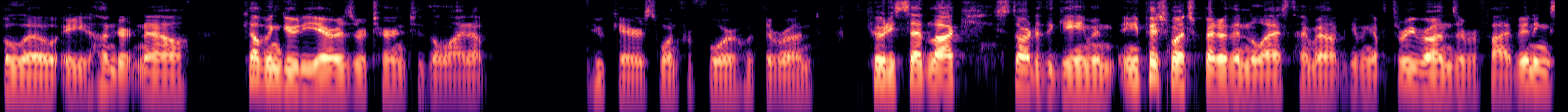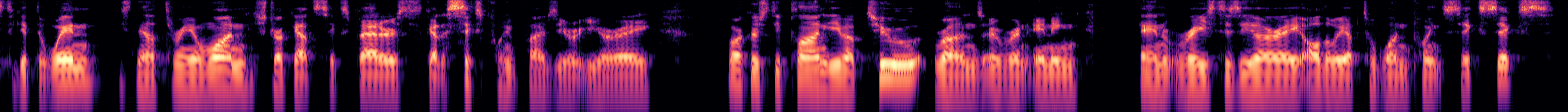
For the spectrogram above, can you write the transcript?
below 800 now. Kelvin Gutierrez returned to the lineup. Who cares? One for four with the run. Cody Sedlock started the game and, and, he pitched much better than the last time out, giving up three runs over five innings to get the win. He's now three and one. He struck out six batters. He's got a 6.50 ERA. Marcos Diplán gave up two runs over an inning and raised his ERA all the way up to 1.66.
